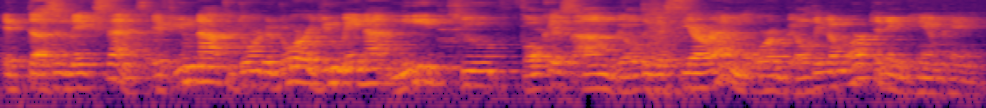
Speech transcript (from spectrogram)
It doesn't make sense. If you knock door to door, you may not need to focus on building a CRM or building a marketing campaign.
